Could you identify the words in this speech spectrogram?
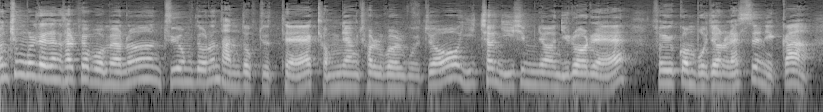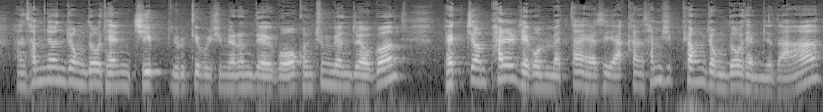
건축물 대상 살펴보면은 주용도는 단독주택, 경량 철골 구조, 2020년 1월에 소유권 보전을 했으니까 한 3년 정도 된 집 이렇게 보시면 되고 건축 면적은 100.8제곱미터 해서 약 한 30평 정도 됩니다.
